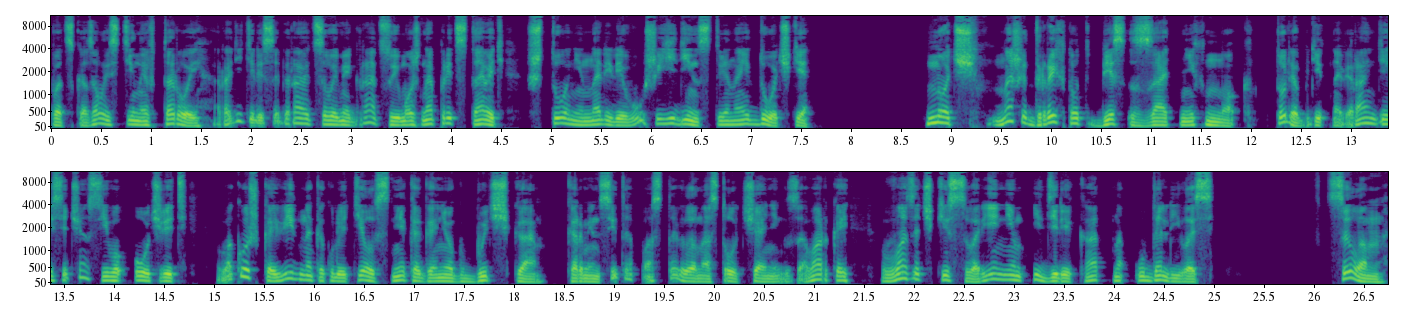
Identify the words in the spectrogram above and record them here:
подсказал Истины второй. Родители собираются в эмиграцию, и можно представить, что они налили в уши единственной дочке. Ночь. Наши дрыхнут без задних ног. Толя бдит на веранде, сейчас его очередь. В окошко видно, как улетел в снег огонек бычка. Карменсита поставила на стол чайник с заваркой, вазочки с вареньем и деликатно удалилась. В целом,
